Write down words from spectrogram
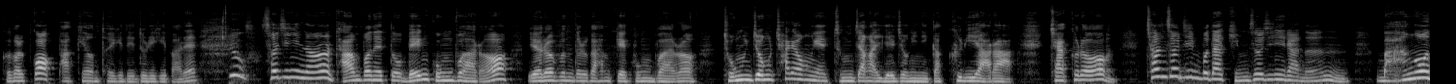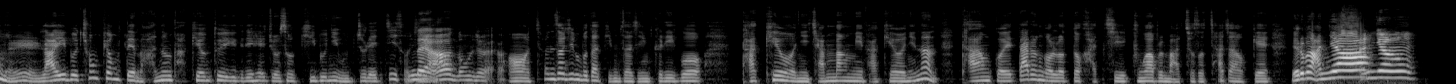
그걸 꼭 박혜원 토익이 누리기 바래. 휴. 서진이는 다음번에 또 맹 공부하러 여러분들과 함께 공부하러 종종 촬영에 등장할 예정이니까 그리 알아. 자 그럼 천서진보다 김서진이라는 망언을 라이브 총평 때 많은 박혜원 토익이들이 해줘서 기분이 우쭐했지 서진. 네, 아, 너무 좋아요. 어, 천서진보다 김서진 그리고 박혜원이 잔망미 박혜원이는 다음 거에 다른 걸로 또 같이 궁합을 맞춰서 찾아올게. 여러분 안녕. 안녕.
